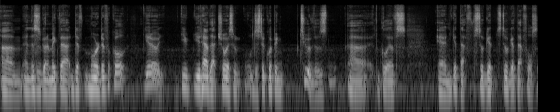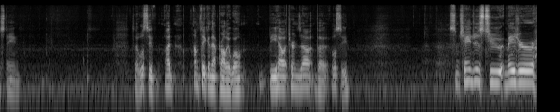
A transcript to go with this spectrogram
um, and this is going to make that diff- more difficult, you know, you, would have that choice of just equipping two of those uh, glyphs and get that still get still get that full sustain. So we'll see. If, I, I'm thinking that probably won't be how it turns out, but we'll see. Some changes to major,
